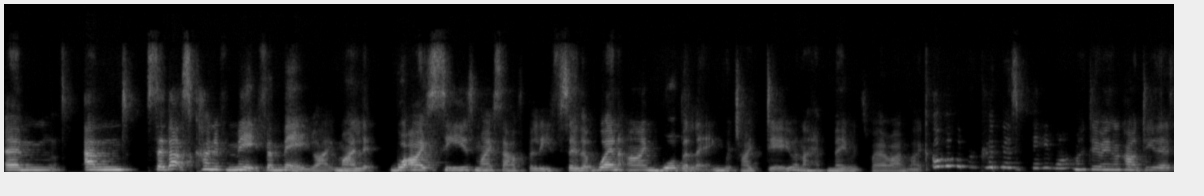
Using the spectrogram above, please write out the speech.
Um, and so that's kind of me for me, like my what I see is my self belief. So that when I'm wobbling, which I do, and I have moments where I'm like, oh my goodness me, what am I doing? I can't do this.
